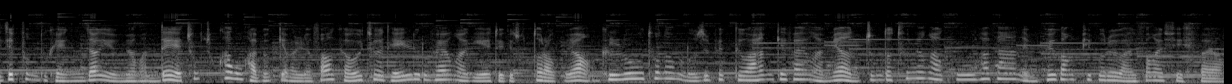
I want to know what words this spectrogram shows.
이 제품도 굉장히 유명한데 촉촉하고 가볍게 발려서 겨울철 데일리로 사용하기에 되게 좋더라고요. 글로우 톤업 로즈 팩트와 함께 사용하면 좀 더 투명하고 화사한 앰플광 피부를 완성할 수 있어요.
